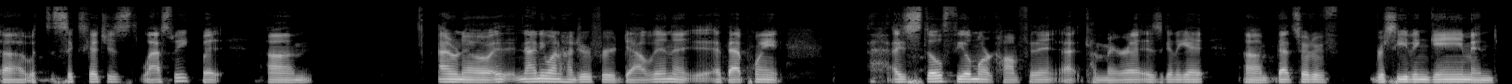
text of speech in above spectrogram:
uh, with the six catches last week, but um, I don't know, 9100 for Dalvin at, at that point. I still feel more confident that Kamara is going to get um, that sort of receiving game, and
